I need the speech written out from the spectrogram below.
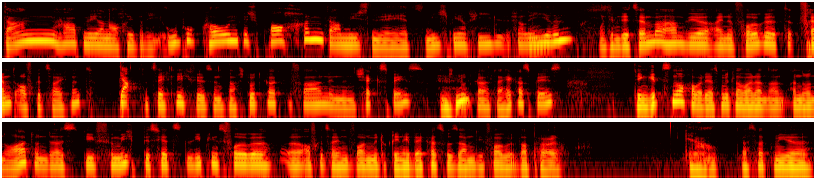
Dann haben wir noch über die Ubucon gesprochen. Da müssen wir jetzt nicht mehr viel verlieren. Und im Dezember haben wir eine Folge fremd aufgezeichnet. Ja, Tatsächlich, wir sind nach Stuttgart gefahren in den Checkspace, Stuttgarter Hackerspace. Den gibt's noch, aber der ist mittlerweile an einem anderen Ort und da ist die für mich bis jetzt Lieblingsfolge äh, aufgezeichnet worden mit René Becker zusammen, die Folge über Pearl. genau. Das hat mir,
